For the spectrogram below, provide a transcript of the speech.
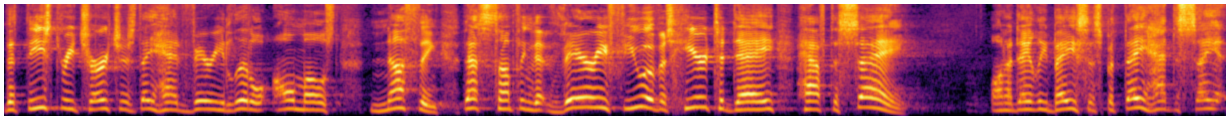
That these three churches, they had very little, almost nothing. That's something that very few of us here today have to say on a daily basis, but they had to say it.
